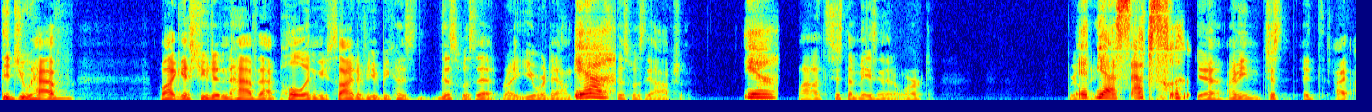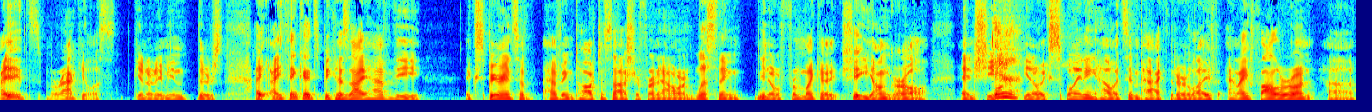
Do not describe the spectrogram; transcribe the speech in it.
did you have, well, I guess you didn't have that pull in you side of you because this was it, right? You were down. Yeah. This was the option. Yeah. Wow. It's just amazing that it worked. Really. It, yes, absolutely. Yeah. I mean, just it's, I, I, it's miraculous. You know what I mean? There's, I, I think it's because I have the experience of having talked to Sasha for an hour and listening, you know, from like a, she a young girl and she, yeah. you know, explaining how it's impacted her life. And I follow her on, uh,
